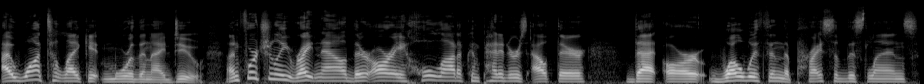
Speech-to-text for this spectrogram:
I want to like it more than I do. Unfortunately, right now, there are a whole lot of competitors out there that are well within the price of this lens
